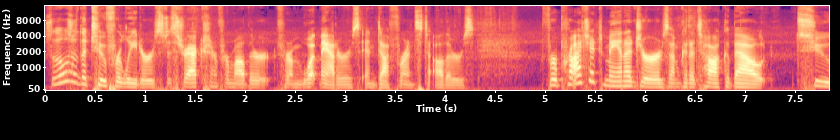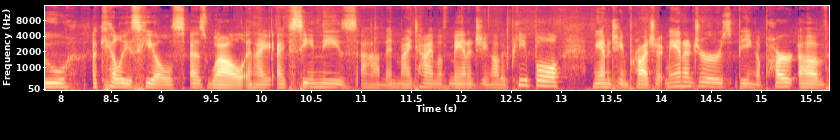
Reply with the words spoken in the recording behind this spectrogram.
So those are the two for leaders: distraction from other from what matters and deference to others. For project managers, I'm going to talk about two Achilles heels as well, and I, have seen these um, in my time of managing other people, managing project managers, being a part of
